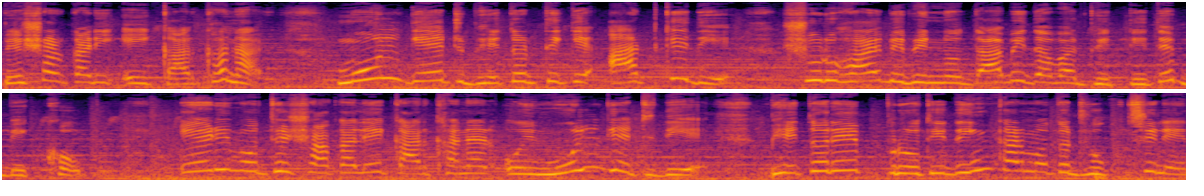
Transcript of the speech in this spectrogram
বেসরকারি এই কারখানার মূল গেট ভেতর থেকে আটকে দিয়ে শুরু হয় বিভিন্ন দাবি দাবার ভিত্তিতে বিক্ষোভ। এরই মধ্যে সকালে কারখানার ওই মূল গেট দিয়ে ভেতরে প্রতিদিনকার মতো ঢুকছিলেন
